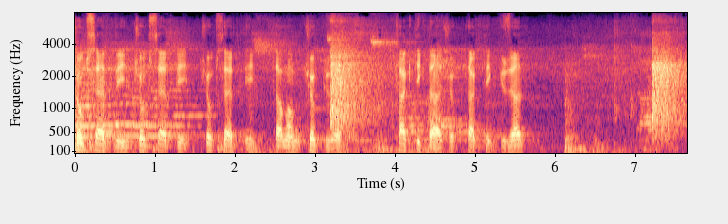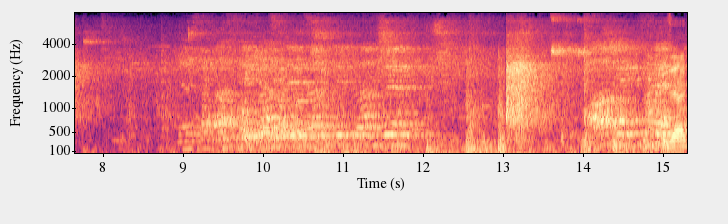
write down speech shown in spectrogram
Çok sert değil, çok sert değil, çok sert değil. Tamam, çok güzel. Taktik daha çok, taktik güzel. Güzel.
